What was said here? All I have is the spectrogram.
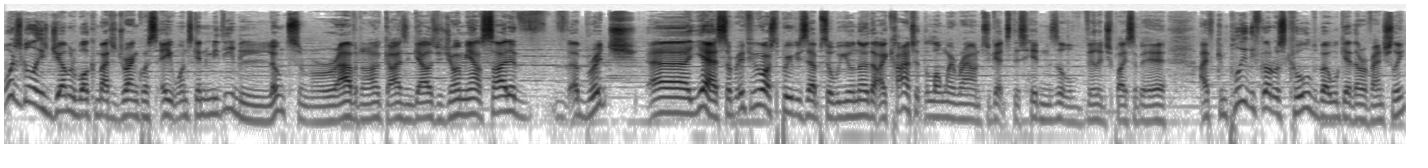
What is going on ladies and gentlemen, welcome back to Dragon Quest 8, once again, to me the Lonesome Ravidor. Guys and gals, you join me outside of a bridge? Uh, yeah, so if you watched the previous episode, well, you'll know that I kind of took the long way around to get to this hidden little village place over here. I've completely forgot what was called, but we'll get there eventually.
